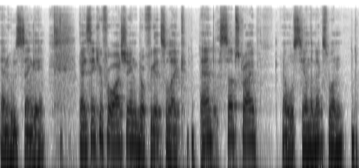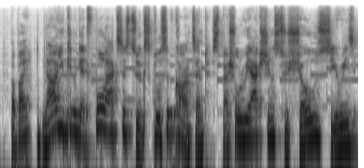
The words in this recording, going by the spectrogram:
and who's singing. Guys thank you for watching. Don't forget to like and subscribe and we'll see you on the next one. Bye bye now you can get full access to exclusive content special reactions to shows series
